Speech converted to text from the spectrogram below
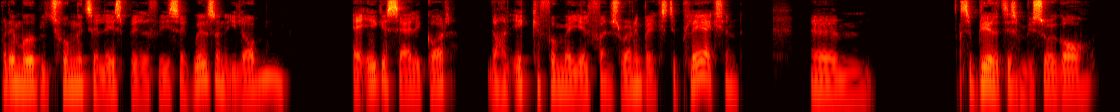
på den måde blive tvunget til at læse spillet, fordi Zach Wilson i lommen er ikke særlig godt, når han ikke kan få mere hjælp fra hans running backs til play action. Øhm, så bliver det det, som vi så i går,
